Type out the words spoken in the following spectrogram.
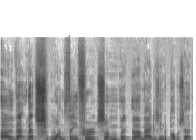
uh, that that's one thing for some uh, magazine to publish that.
